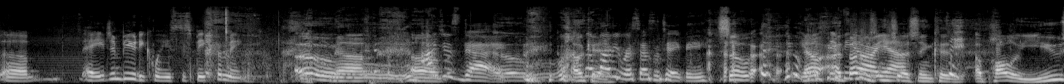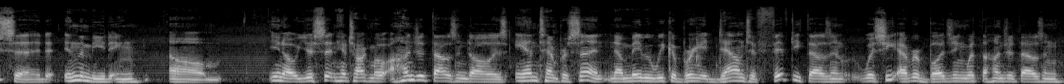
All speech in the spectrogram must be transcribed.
uh, age and beauty queens to speak for me. now, I just died. Somebody okay. resuscitate me. So now I thought it was yeah. interesting because Apollo, you said in the meeting, um, you know, you're sitting here talking about hundred thousand dollars and ten percent. Now maybe we could bring it down to fifty thousand. Was she ever budging with the hundred thousand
